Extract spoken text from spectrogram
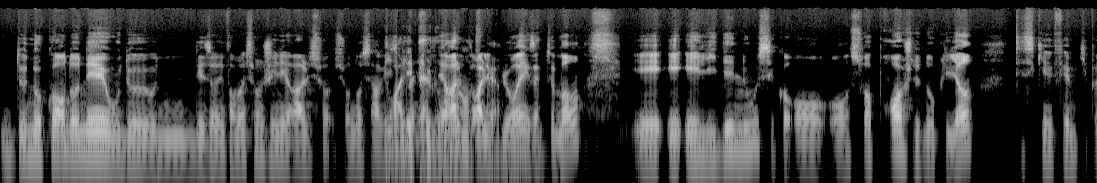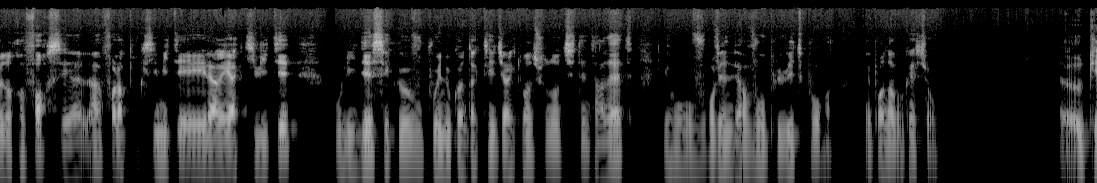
nos coordonnées ou de, des informations générales sur, sur nos services. Pour aller plus loin. Pour aller plus loin, exactement. Et, et, et l'idée, nous, c'est qu'on soit proche de nos clients. C'est ce qui fait un petit peu notre force, c'est à la fois la proximité et la réactivité où l'idée c'est que vous pouvez nous contacter directement sur notre site internet et on vous revienne vers vous au plus vite pour répondre à vos questions. Ok,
